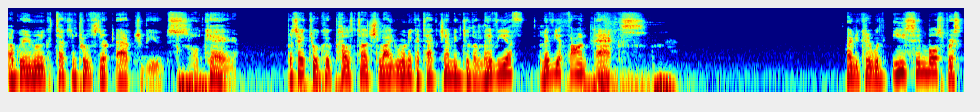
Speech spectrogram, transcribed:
Upgrading runic attacks improves their attributes. Okay. Protect to equip Hel's Touch Light Runic Attack Gem into the Leviath- Leviathan Axe. Indicated with E symbols, press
